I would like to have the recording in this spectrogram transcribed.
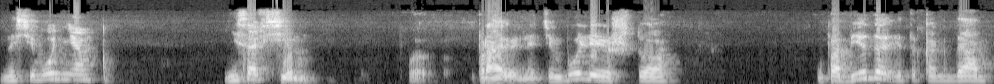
на сегодня не совсем правильно. Тем более, что победа – это когда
